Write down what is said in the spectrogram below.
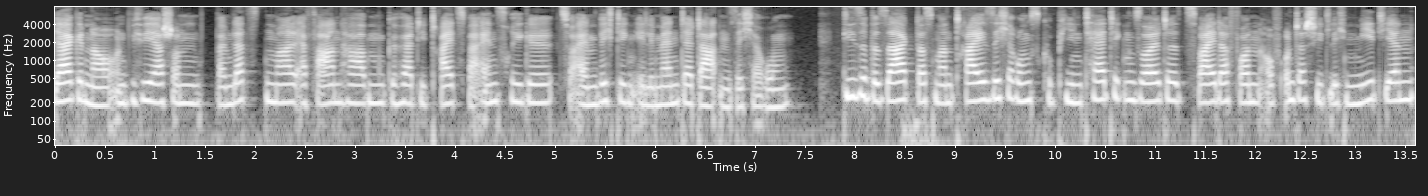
Ja, genau. Und wie wir ja schon beim letzten Mal erfahren haben, gehört die 321-Regel zu einem wichtigen Element der Datensicherung. Diese besagt, dass man drei Sicherungskopien tätigen sollte, zwei davon auf unterschiedlichen Medien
